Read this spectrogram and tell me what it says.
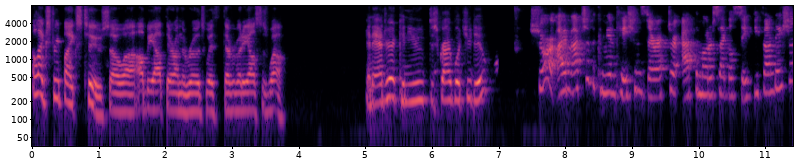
I like street bikes too. So uh, I'll be out there on the roads with everybody else as well. And Andrea, can you describe what you do? Sure. I'm actually the communications director at the Motorcycle Safety Foundation.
